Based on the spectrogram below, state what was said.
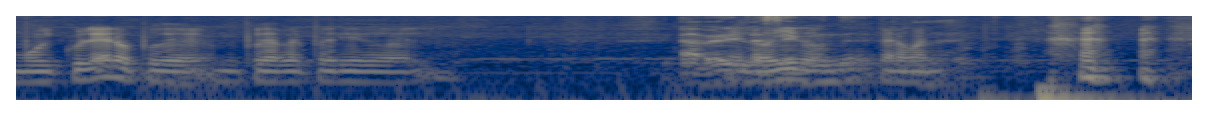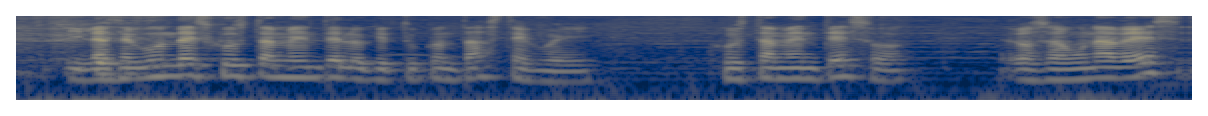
muy culero, pude, pude haber perdido el... A ver, ¿y El la oído, segunda? pero bueno. Y la segunda es justamente lo que tú contaste, güey. Justamente eso. O sea, una vez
